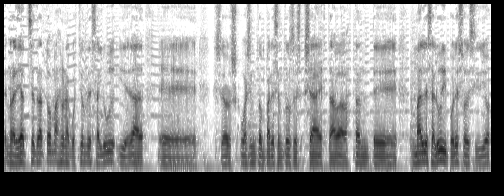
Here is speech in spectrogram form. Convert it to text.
en realidad se trató más de una cuestión de salud y de edad. Eh, George Washington parece entonces ya estaba bastante mal de salud y por eso decidió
